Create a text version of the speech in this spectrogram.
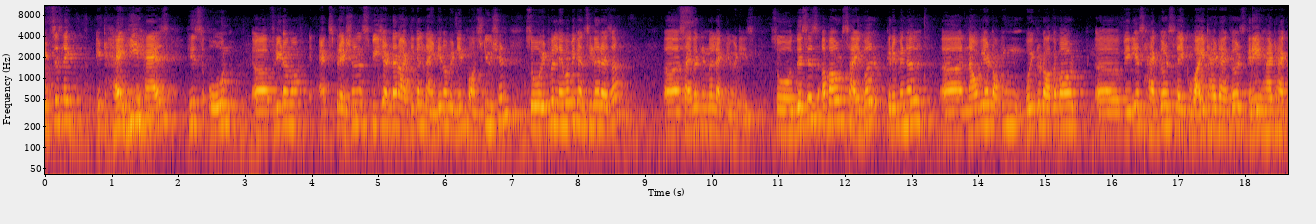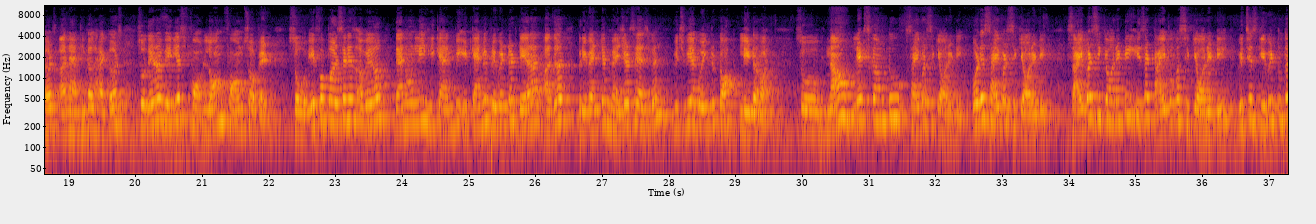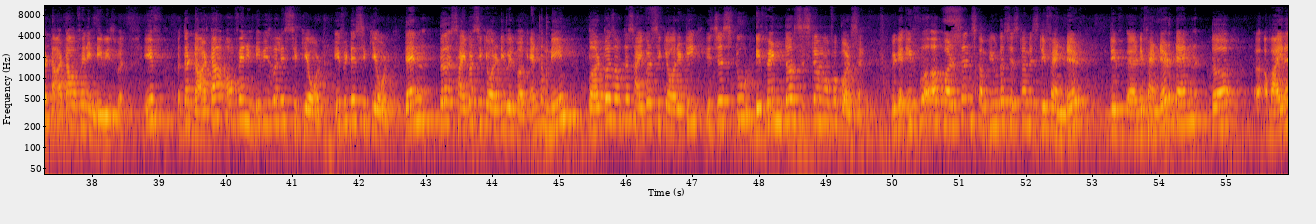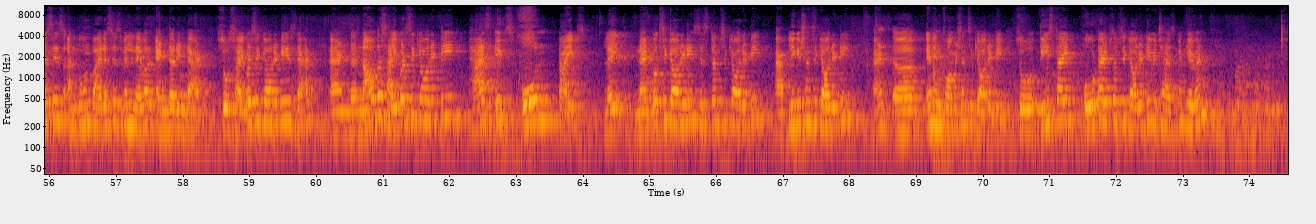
it's just like it ha- he has his own uh, freedom of expression and speech under Article 19 of Indian Constitution. So it will never be considered as a uh, cyber criminal activities. So this is about cyber criminal. Uh, now we are talking, going to talk about uh, various hackers like white hat hackers, grey hat hackers, unethical hackers. So there are various fo- long forms of it. So if a person is aware, then only he can be, it can be prevented. There are other preventive measures as well, which we are going to talk later on. So now let's come to cyber security. What is cyber security? Cyber security is a type of a security which is given to the data of an individual. If the data of an individual is secured, if it is secured, then the cyber security will work. And the main purpose of the cyber security is just to defend the system of a person. Because if a person's computer system is defended, def, uh, defended, then the uh, viruses, unknown viruses will never enter in that. So cyber security is that. And uh, now the cyber security has its own types like network security, system security, application security, and uh, in information security. So these type four types of security which has been given.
